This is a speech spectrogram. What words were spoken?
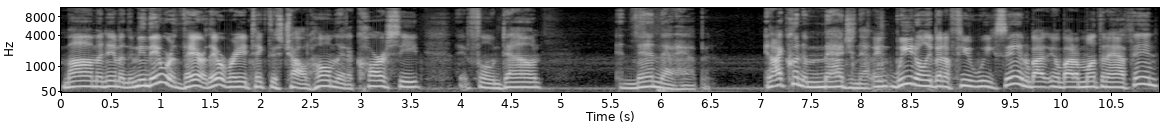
mom and him. And i mean they were there. They were ready to take this child home. They had a car seat. They had flown down and then that happened. And I couldn't imagine that. I mean, we'd only been a few weeks in, about you know, about a month and a half in,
